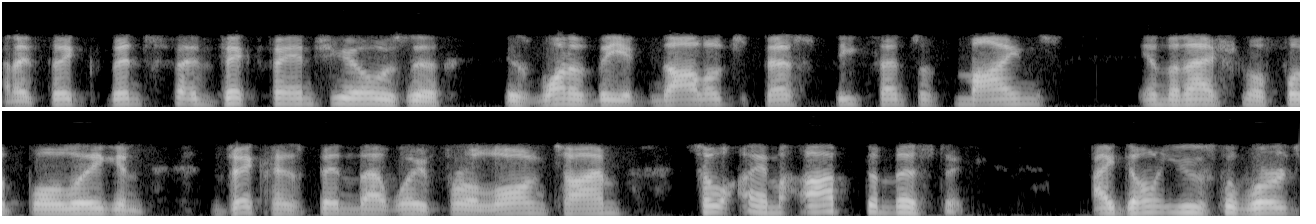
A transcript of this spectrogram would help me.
and I think Vince Vic Fangio is a is one of the acknowledged best defensive minds in the National Football League, and Vic has been that way for a long time. So I'm optimistic. I don't use the word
